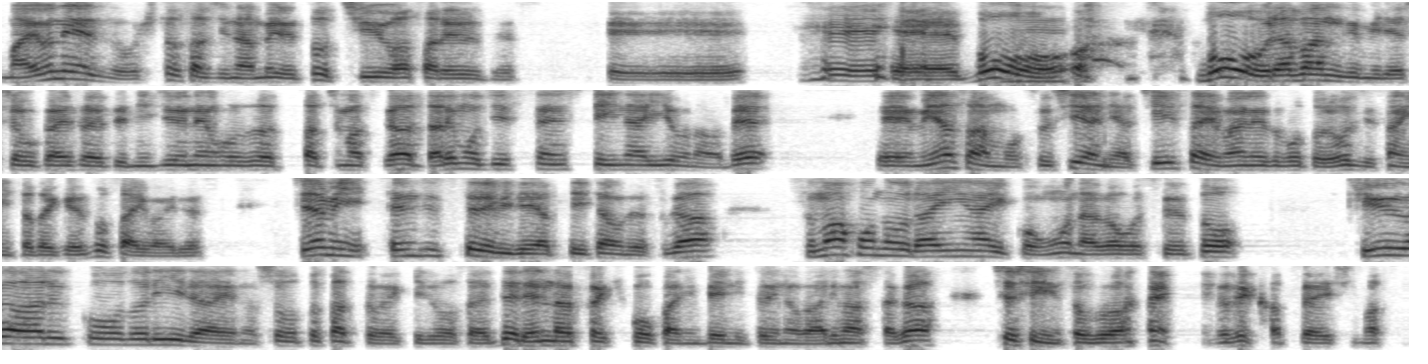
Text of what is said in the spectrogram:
マヨネーズを一さじ舐めると中和されるです。えーえー某、某裏番組で紹介されて20年ほど経ちますが、誰も実践していないようなので、えー皆さんも寿司屋には小さいマヨネーズボトルを持参いただけると幸いです。ちなみに先日テレビでやっていたのですが、スマホの LINE アイコンを長押しすると、QR コードリーダーへのショートカットが起動されて連絡先交換に便利というのがありましたが、趣旨にそぐわないので割愛します。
